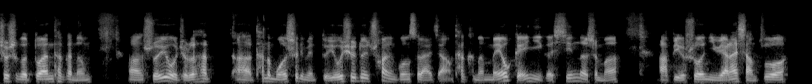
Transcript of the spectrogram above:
就是个端，它可能啊，所以我觉得它啊，它的模式里面对，尤其对创业公司来讲，它可能没有给你一个新的什么啊，比如说你原来想做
